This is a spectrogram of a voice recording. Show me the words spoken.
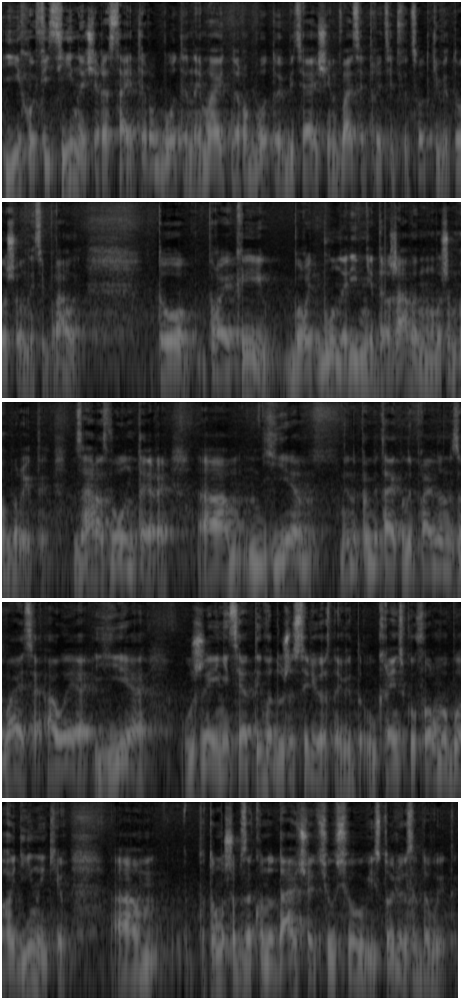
Їх офіційно через сайти роботи наймають на роботу, обіцяючи їм 20-30% від того, що вони зібрали. То про який боротьбу на рівні держави ми можемо говорити зараз? Волонтери є, я не пам'ятаю, як вони правильно називаються, але є уже ініціатива дуже серйозна від українського форуму благодійників по тому, щоб законодавчо цю всю історію задавити.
